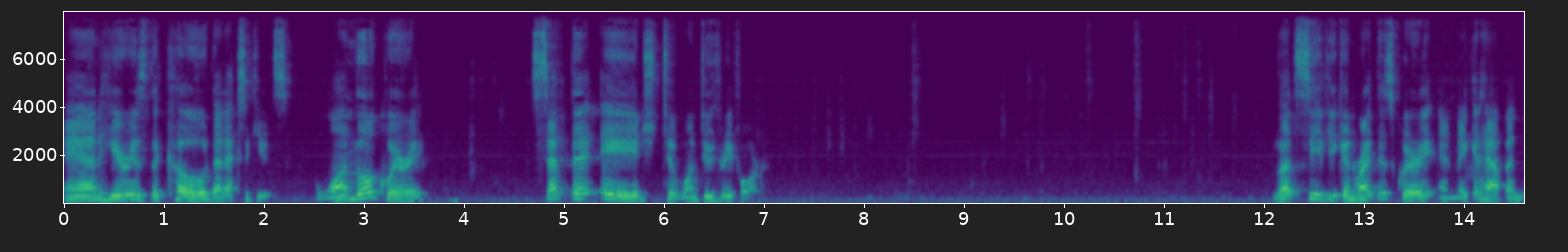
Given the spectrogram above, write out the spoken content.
And here is the code that executes. One little query, set the age to 1234. Let's see if you can write this query and make it happen,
